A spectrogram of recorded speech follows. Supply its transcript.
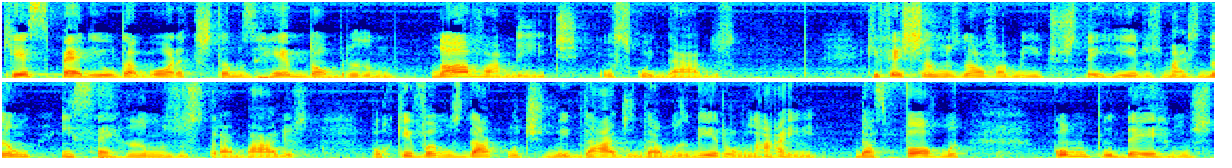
que esse período agora que estamos redobrando novamente os cuidados, que fechamos novamente os terreiros, mas não encerramos os trabalhos, porque vamos dar continuidade da maneira online, da forma como pudermos,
